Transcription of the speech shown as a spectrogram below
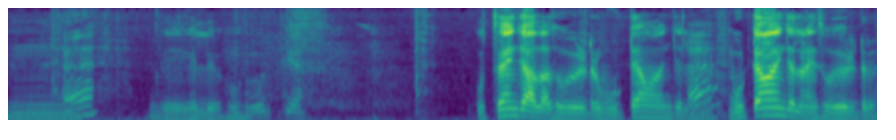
ਹੂੰ। ਹੈ? ਦੇਖ ਲਿਓ। ਹੋਰ ਕੀ ਉੱਥੇ ਨਹੀਂ ਚੱਲਦਾ ਬੂਟਿਆਂ ਵਾਂ ਚੱਲਣਾ। ਹੈਂ? ਬੂਟਿਆਂ ਵਾਂ ਚੱਲਣੇ ਸੂ ਲੀਟਰ।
